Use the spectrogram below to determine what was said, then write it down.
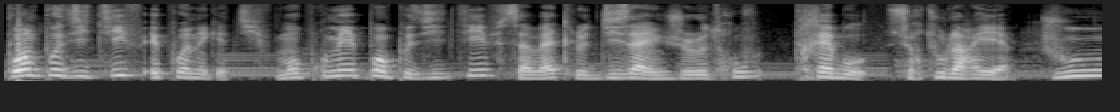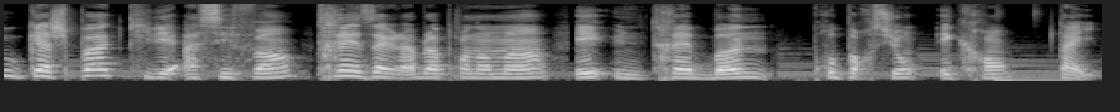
Point positif et point négatif. Mon premier point positif, ça va être le design. Je le trouve très beau, surtout l'arrière. Je vous cache pas qu'il est assez fin, très agréable à prendre en main et une très bonne proportion écran taille.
